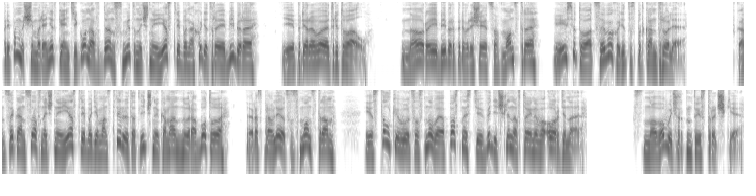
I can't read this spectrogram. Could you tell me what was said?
при помощи марионетки антигонов Дэн Смит и ночные ястребы находят Рэя Бибера и прерывают ритуал. Но Рэй Бибер превращается в монстра, и ситуация выходит из-под контроля. В конце концов, ночные ястребы демонстрируют отличную командную работу, расправляются с монстром и сталкиваются с новой опасностью в виде членов Тайного Ордена. Снова вычеркнутые строчки.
